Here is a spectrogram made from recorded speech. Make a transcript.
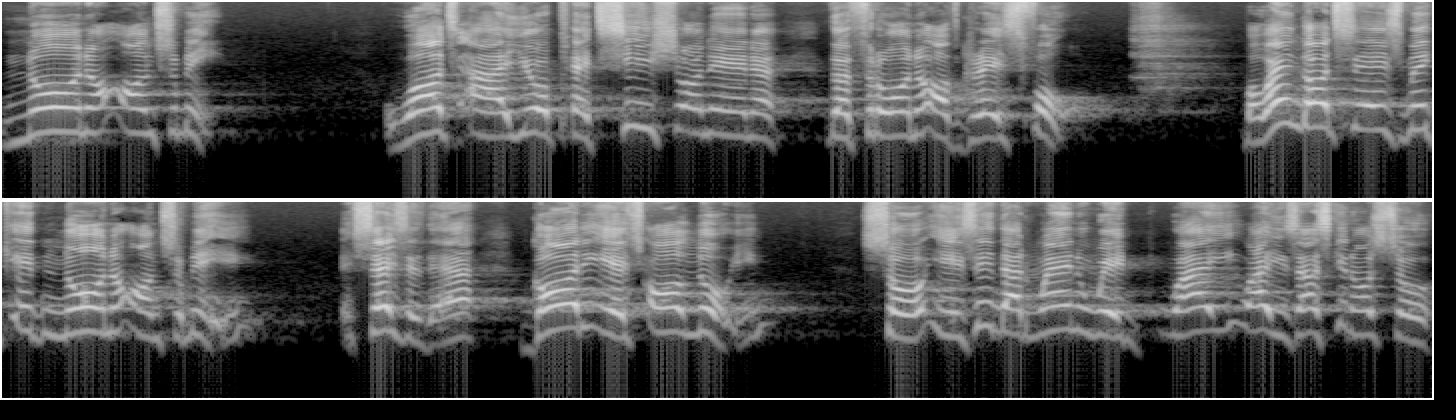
known unto me. What are you petitioning the throne of grace for? But when God says, make it known unto me, it says it there, God is all knowing. So is it that when we, why, why he's asking us to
